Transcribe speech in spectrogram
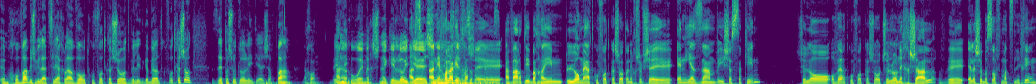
הם חובה בשביל להצליח לעבור תקופות קשות ולהתגבר על תקופות קשות, זה פשוט לא להתייאש אף פעם. נכון. והנה אני- אנחנו רואים איך שנקל לא התייאש. אני יכול להגיד לך. שעברתי בחיים לא מעט תקופות קשות. אני חושב שאין יזם ואיש עסקים שלא עובר תקופות קשות, שלא נכון. נכשל, ואלה שבסוף מצליחים,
